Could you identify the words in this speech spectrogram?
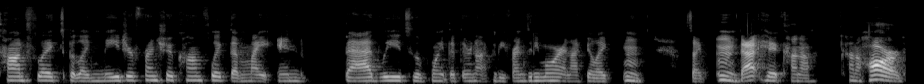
conflict, but like major friendship conflict that might end badly to the point that they're not going to be friends anymore. And I feel like mm, it's like mm, that hit kind of kind of hard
